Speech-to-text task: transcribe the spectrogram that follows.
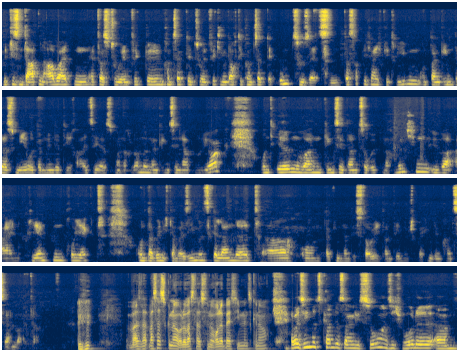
mit diesen Daten arbeiten, etwas zu entwickeln, Konzepte zu entwickeln und auch die Konzepte umzusetzen. Das hat mich eigentlich getrieben und dann ging das mehr oder minder die Reise erstmal nach London, dann ging sie nach New York und irgendwann ging sie dann zurück nach München über ein Klientenprojekt und da bin ich dann bei Siemens gelandet äh, und da ging dann die Story dann dementsprechend im Konzern weiter. Mhm. Was, was hast du genau, oder was war das für eine Rolle bei Siemens genau? Ja, bei Siemens kam das eigentlich so, also ich wurde ähm,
